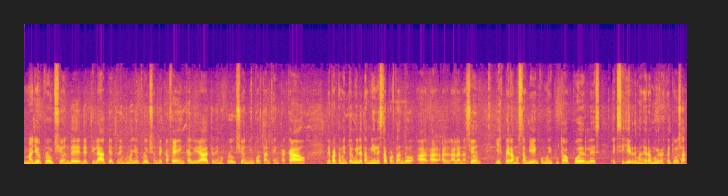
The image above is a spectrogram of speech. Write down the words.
mayor producción de, tilapia, tenemos mayor producción de café en calidad, tenemos producción importante en cacao. El departamento del Huila también le está aportando a, la nación y esperamos también como diputado poderles exigir de manera muy respetuosa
